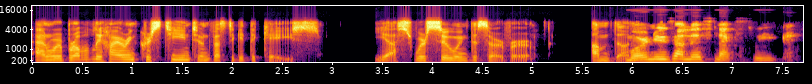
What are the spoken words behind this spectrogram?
And we're probably hiring Christine to investigate the case. Yes, we're suing the server. I'm done. More news on this next week.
